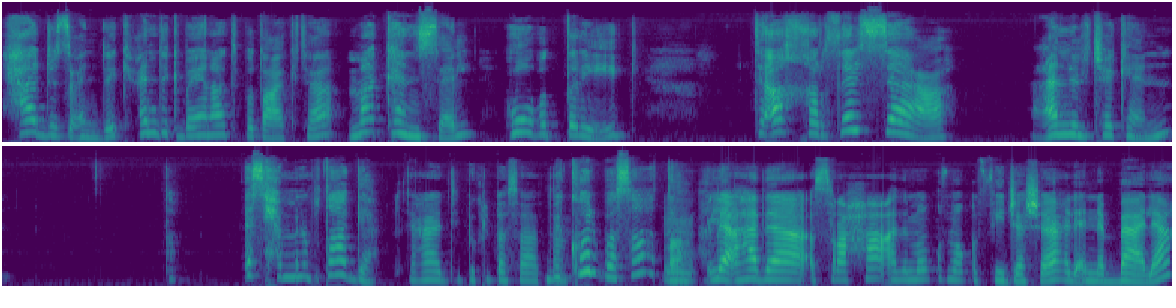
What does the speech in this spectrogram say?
حاجز عندك عندك بيانات بطاقته ما كنسل هو بالطريق تأخر ثلث ساعة عن التشيكن طب اسحب من البطاقة عادي بكل بساطة بكل بساطة مم. لا هذا صراحة هذا موقف موقف فيه جشع لأن ببالة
